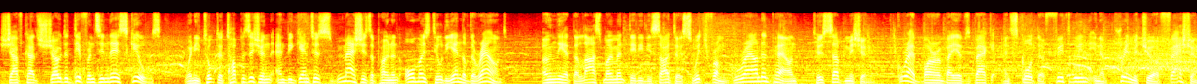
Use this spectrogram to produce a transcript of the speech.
Shavkat showed the difference in their skills when he took the top position and began to smash his opponent almost till the end of the round. Only at the last moment did he decide to switch from ground and pound to submission, grab Boronbayev's back and scored the fifth win in a premature fashion.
